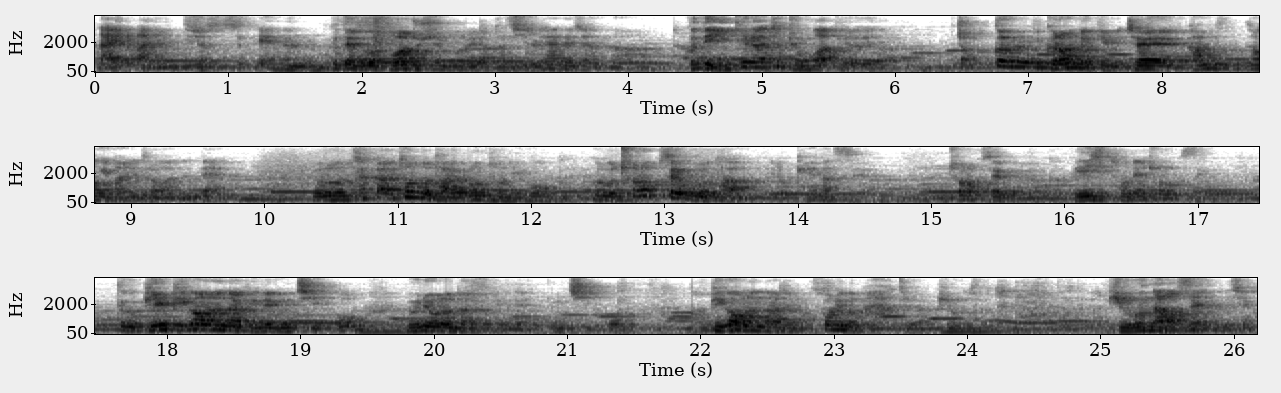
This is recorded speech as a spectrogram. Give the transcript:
나이를 많이 드셨을 때는. 그때 누가 도와주시는 분이랑 같이 일을 해야 되지 않나. 근데 인테리어가 참 좋은 것 같아요 여기가. 조금 그런 느낌이 제 감성이 많이 들어갔는데 이런 색깔 톤도 다 이런 톤이고 그리고 초록색으로 다 이렇게 해놨어요. 초록색으로 약간 베이지 톤의 초록색. 그리고 비, 비가 오는 날 굉장히 운치 있고 눈이 오는 날도 굉장히 운치 있고 비가 오는 날은 막 소리도 막 들려. 비 오는 소리. 비 오는 날 왔어요 근데 제가.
